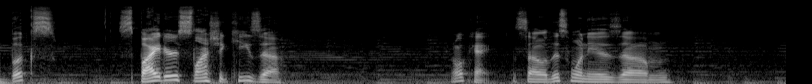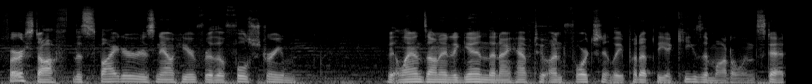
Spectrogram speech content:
Books Spider slash Akiza. Okay, so this one is, um, first off, the spider is now here for the full stream. If it lands on it again, then I have to unfortunately put up the Akiza model instead.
